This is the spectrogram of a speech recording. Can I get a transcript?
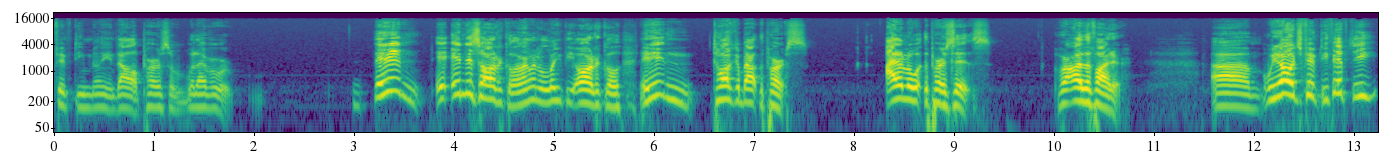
fifty million dollar purse or whatever. They didn't in this article, and I'm going to link the article. They didn't talk about the purse. I don't know what the purse is for either fighter. Um, we know it's 50-50,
